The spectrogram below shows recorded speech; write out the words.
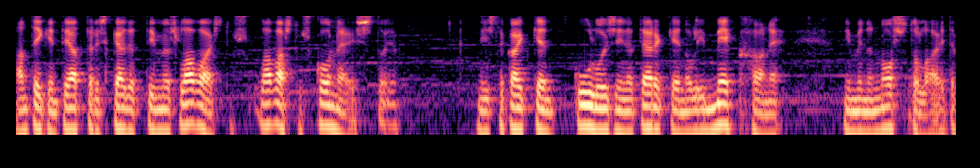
Antiikin teatterissa käytettiin myös lavastus, lavastuskoneistoja. Niistä kaikkein kuuluisin ja tärkein oli Mekhane, niminen nostolaite.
